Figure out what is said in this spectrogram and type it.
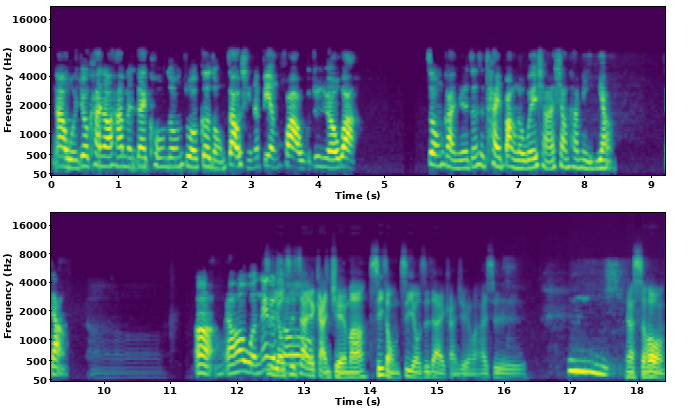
那我就看到他们在空中做各种造型的变化，我就觉得哇，这种感觉真是太棒了！我也想要像他们一样，这样。嗯，然后我那个自由自在的感觉吗？是一种自由自在的感觉吗？还是嗯，那时候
